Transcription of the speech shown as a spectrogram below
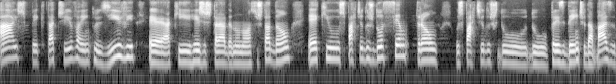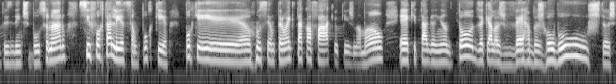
a expectativa, inclusive, é, aqui registrada no nosso Estadão, é que os partidos do Centrão os partidos do, do presidente, da base do presidente Bolsonaro, se fortaleçam. Por quê? porque o Centrão é que está com a faca e o queijo na mão, é que está ganhando todas aquelas verbas robustas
